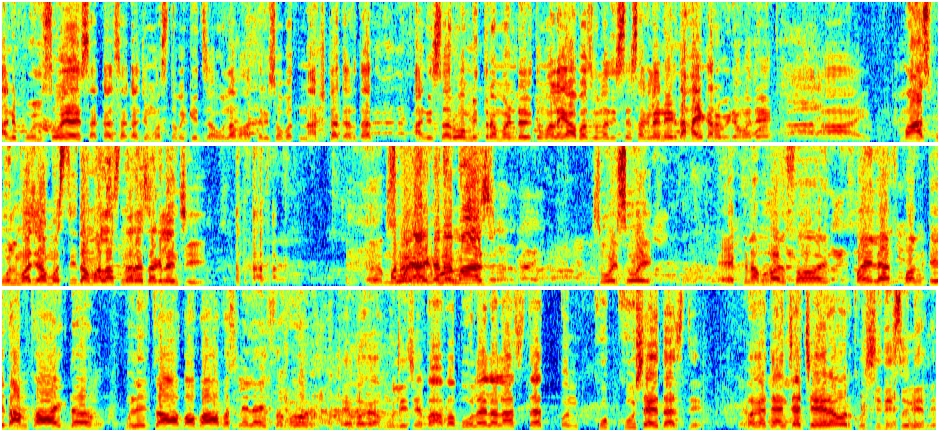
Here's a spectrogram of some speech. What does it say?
आणि फुल सोय आहे. सकाळ सकाळची मस्तपैकी जवला भाकरी सोबत नाश्ता करतात. आणि सर्व मित्रमंडळी तुम्हाला या बाजूला दिसते. सगळ्यांनी एकदा हाय करा व्हिडिओमध्ये हाय. मग आज फुल मजा मस्ती धमाल असणार आहे सगळ्यांची. सोय आहे का नाही मग आज? सोय सोय. एक नंबर सोय. पहिल्याच पंक्तीत आमचा एकदम मुलीचा बाबा बसलेला आहे समोर. हे बघा मुलीचे बाबा बोलायला लाजतात पण खूप खुश आहेत आज ते. बघा त्यांच्या चेहऱ्यावर खुशी दिसून येते.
